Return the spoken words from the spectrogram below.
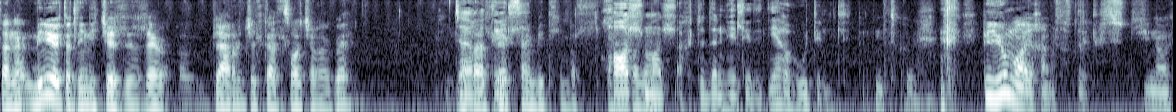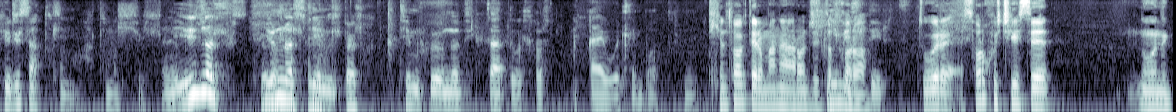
За миний хувьд бол энэ хичээл яг би 10 жилдээ сууж байгаагүй. За яг Тэгээд тэгэл сайн бидэх юм бол хоол мол октодор нь хийлгээд яг хүүдэр нь хэлээд. би юм аяах амар тустай байдаг шүү дээ. Нөө хэрэгсэн хатгалан хатгамал. Энэ бол ер нь бол тийм тиймэрхүү юмнууд заадаг болохоор гайгүй л юм бод. Технологи дээр манай 10 жил болохоор зүгээр сурах хүчгээсээ нөгөө нэг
